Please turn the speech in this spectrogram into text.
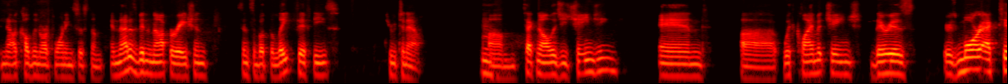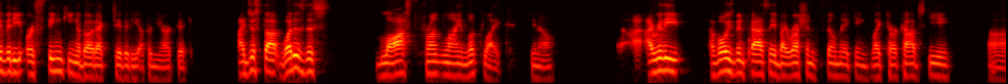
now called the North Warning System. And that has been in operation since about the late 50s through to now. Mm. Um, technology changing and uh, with climate change, there is there's more activity or thinking about activity up in the Arctic. I just thought, what is this lost front line looked like you know i really i've always been fascinated by russian filmmaking like tarkovsky uh,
